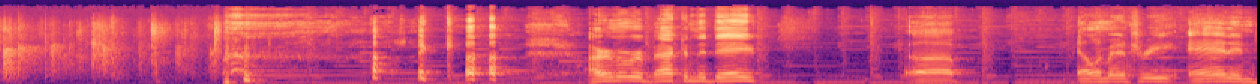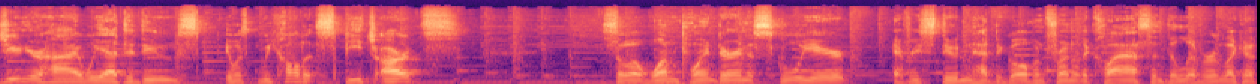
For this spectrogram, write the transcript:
oh my god. I remember back in the day, uh, elementary and in junior high, we had to do it was we called it speech arts. So at one point during the school year, every student had to go up in front of the class and deliver like a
